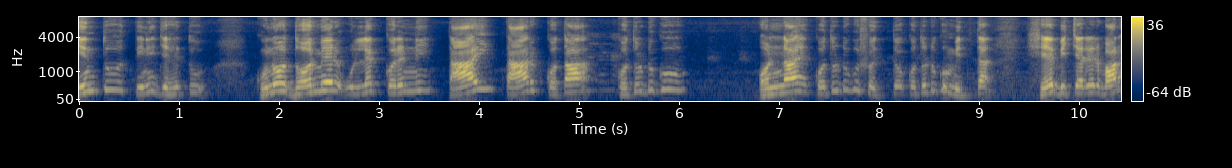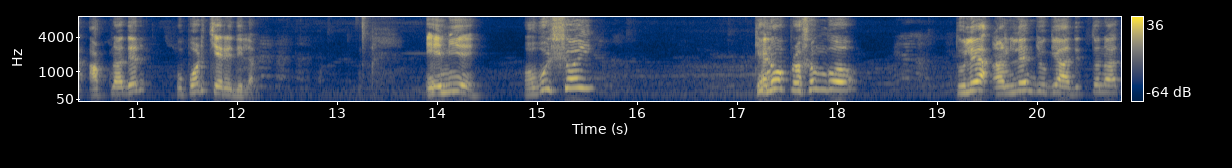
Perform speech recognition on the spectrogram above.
কিন্তু তিনি যেহেতু কোনো ধর্মের উল্লেখ করেননি, তাই তার কথা কতটুকু অন্যায়, কতটুকু সত্য, কতটুকু মিথ্যা, সে বিচারের বার আপনাদের উপর ছেড়ে দিলাম। এ নিয়ে অবশ্যই কেন প্রসঙ্গ তুলে আনলেন যোগী আদিত্যনাথ,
